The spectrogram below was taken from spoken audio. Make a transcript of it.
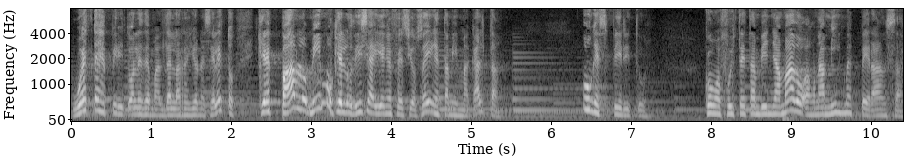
huestes espirituales de maldad en las regiones celestes, que es Pablo mismo quien lo dice ahí en Efesios 6, en esta misma carta. Un espíritu. Como fuiste también llamado a una misma esperanza.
